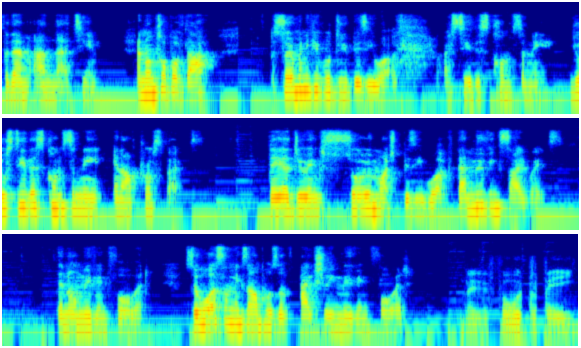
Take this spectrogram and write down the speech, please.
for them and their team. And on top of that, so many people do busy work. I see this constantly. You'll see this constantly in our prospects. They are doing so much busy work. They're moving sideways. They're not moving forward. So, what are some examples of actually moving forward? Moving forward would be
